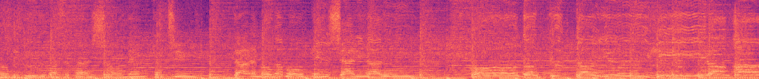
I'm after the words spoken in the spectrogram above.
人に奪わせた少年たち。誰もが冒険者になる。孤独というヒーロー。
